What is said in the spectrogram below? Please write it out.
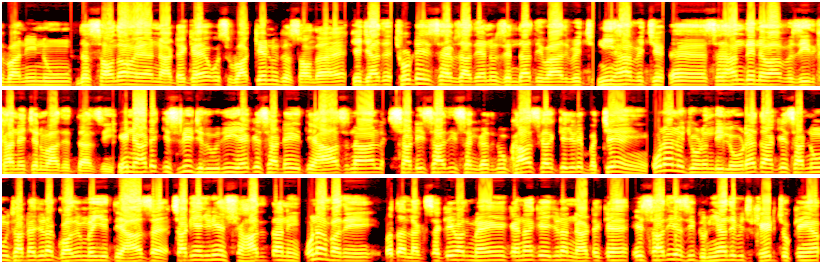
ਕੁਰਬਾਨੀ ਨੂੰ ਦਰਸਾਉਂਦਾ ਹੋਇਆ ਨਾਟਕ ਹੈ ਉਸ ਵਾਕਿਆ ਨੂੰ ਦਰਸਾਉਂਦਾ ਹੈ ਕਿ ਜਦ ਛੋਟੇ ਸਾਹਿਬਜ਼ਾਦਿਆਂ ਨੂੰ ਜ਼ਿੰਦਾ ਦੀਵਾਰ ਵਿੱਚ ਨੀਹਾਂ ਵਿੱਚ ਅਹ, ਸਰਹੰਦ ਦੇ ਨਵਾਬ ਵਜ਼ੀਰ ਖਾਨ ਨੇ ਚਿਣਵਾ ਦਿੱਤਾ ਸੀ। ਇਹ ਨਾਟਕ ਇਸ ਲਈ ਜ਼ਰੂਰੀ ਹੈ ਕਿ ਸਾਡੇ ਇਤਿਹਾਸ ਨਾਲ ਸਾਡੀ ਸਾਦੀ ਸੰਗਤ ਨੂੰ ਖਾਸ ਕਰਕੇ ਜਿਹੜੇ ਬੱਚੇ ਹੈ ਉਹਨਾਂ ਨੂੰ ਜੋੜਨ ਦੀ ਲੋੜ ਹੈ ਤਾਂ ਕਿ ਸਾਨੂੰ ਸਾਡਾ ਜਿਹੜਾ ਗੌਰਵਮਈ ਇਤਿਹਾਸ ਹੈ ਸਾਡੀਆਂ ਜਿਹੜੀਆਂ ਸ਼ਹਾਦਤਾਂ ਨੇ ਉਹਨਾਂ ਬਾਰੇ ਪਤਾ ਲੱਗ ਸਕੇ। ਔਰ ਮੈਂ ਇਹ ਕਹਿਣਾ ਕਿ ਇਹ ਜਿਹੜਾ ਨਾਟਕ ਹੈ ਇਹ ਸਾਰੀ ਅਸੀਂ ਦੁਨੀਆ ਦੇ ਵਿੱਚ ਖੇਡ ਚੁੱਕੇ ਹਾਂ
